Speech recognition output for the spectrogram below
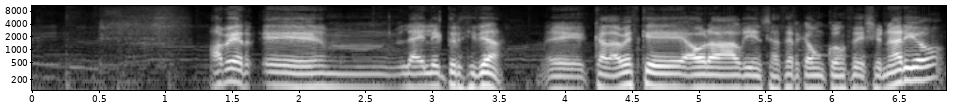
A ver, em, la electricidad. Eh, cada vez que ahora alguien se acerca a un concesionario,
